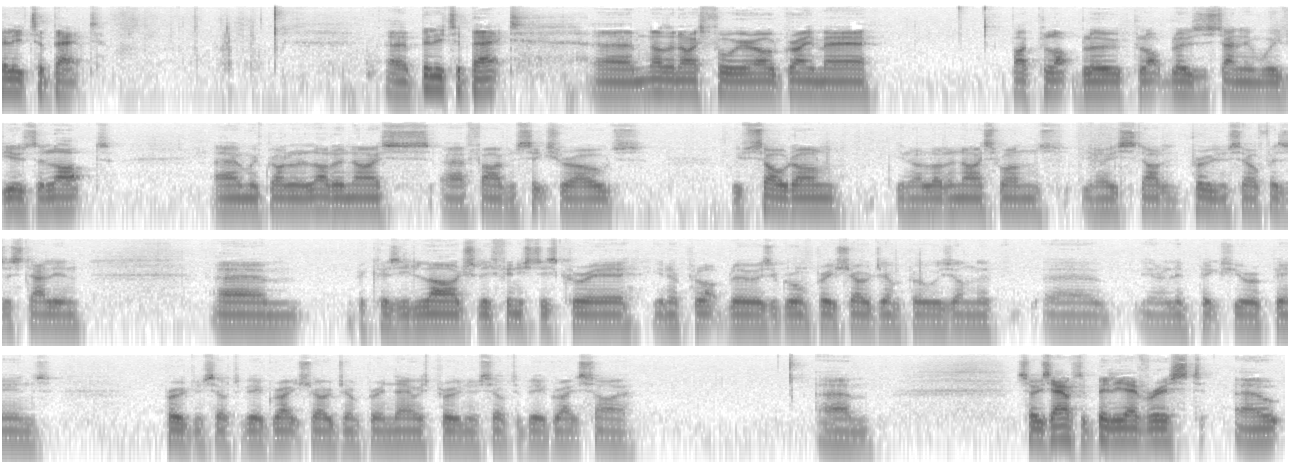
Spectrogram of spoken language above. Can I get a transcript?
Billy Tibet. Uh, Billy Tibet, um, another nice four-year-old grey mare by Plot Blue. Plot Blue's a stallion we've used a lot. Um, we've got a lot of nice uh, five and six-year-olds. We've sold on, you know, a lot of nice ones. You know, he started to prove himself as a stallion um, because he largely finished his career. You know, Plot Blue as a Grand Prix show jumper was on the uh, you know Olympics, Europeans proved himself to be a great show jumper, and now he's proven himself to be a great sire. Um, so he's out of Billy Everest. Uh,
